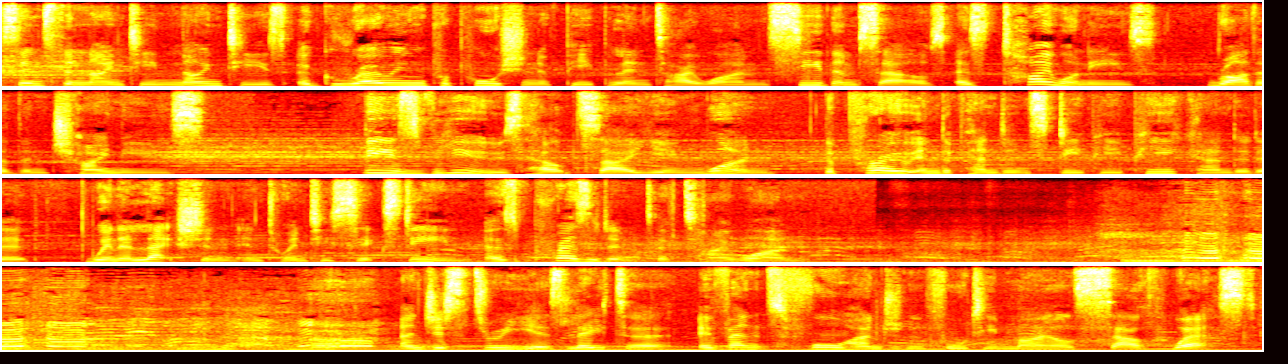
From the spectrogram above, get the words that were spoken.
Since the 1990s, a growing proportion of people in Taiwan see themselves as Taiwanese rather than Chinese. These views helped Tsai Ing-wen, the pro-independence DPP candidate, win election in 2016 as president of Taiwan. and just three years later, events 440 miles southwest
